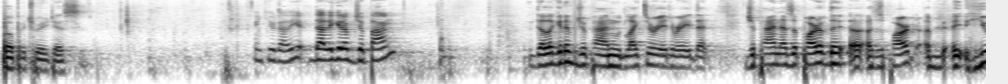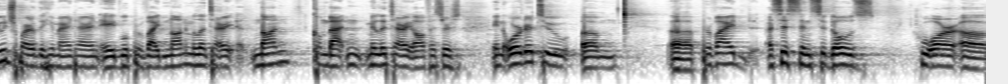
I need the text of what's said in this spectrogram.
perpetrators. Thank you, delegate. Delegate of Japan. Delegate of Japan would like to reiterate that Japan, as a part of the, uh, as a part, a, a huge part of the humanitarian aid, will provide non-military, non-combatant military officers in order to um, uh, provide assistance to those who are uh,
